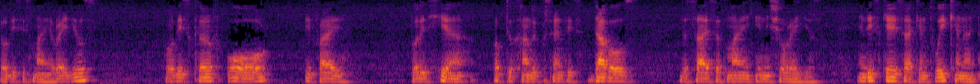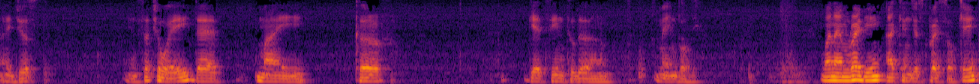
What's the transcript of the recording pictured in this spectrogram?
So this is my radius for this curve. Or if I put it here up to 100% it doubles the size of my initial radius. In this case I can tweak and I adjust in such a way that my curve gets into the main body. When I'm ready, I can just press OK.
